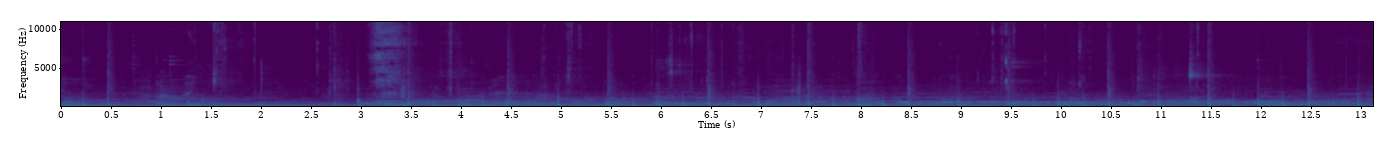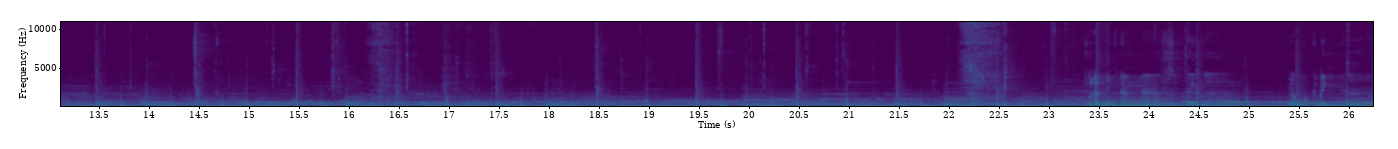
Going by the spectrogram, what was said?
trái rồi đấy là mình đang à, dự tính là nấu một cái bình à,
